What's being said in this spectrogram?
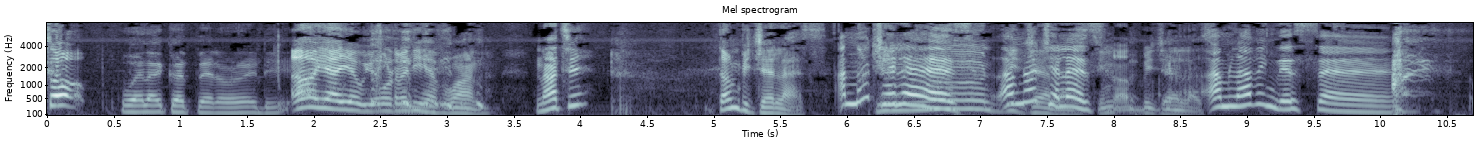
abangani bakho ukuthi "Hey, phela hey, phela nangu uhlensitho ngishaye isithombe nohlensitho so Well, I got that already. oh yeah yeah we already have one nathi don't be jealous I'm not Do jealous. not I'm not jealous. do not be jealous I'm loving this uh,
